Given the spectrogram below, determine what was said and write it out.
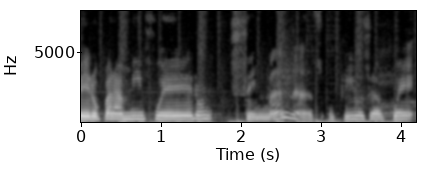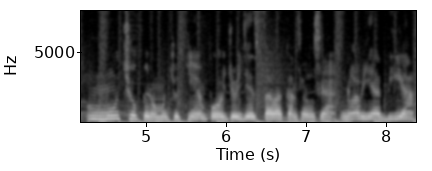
pero para mí fueron semanas, ¿ok? O sea, fue mucho, pero mucho tiempo. Yo ya estaba cansado, o sea, no había día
